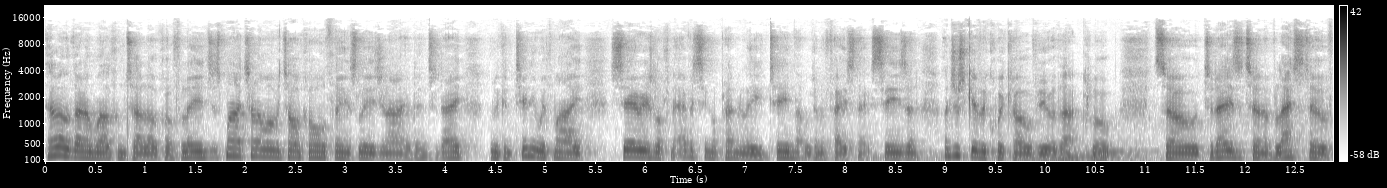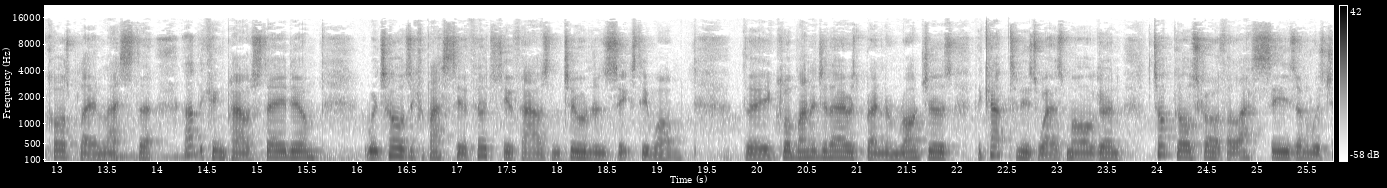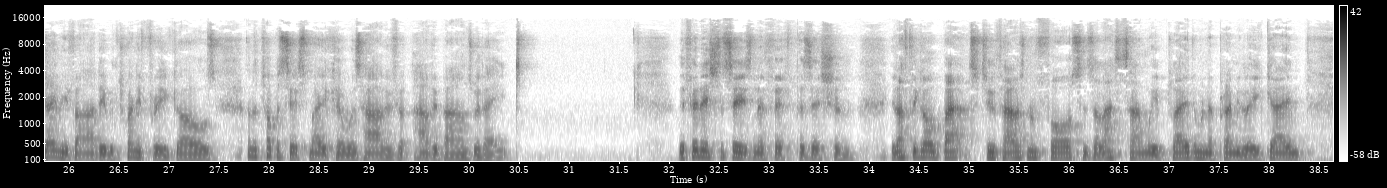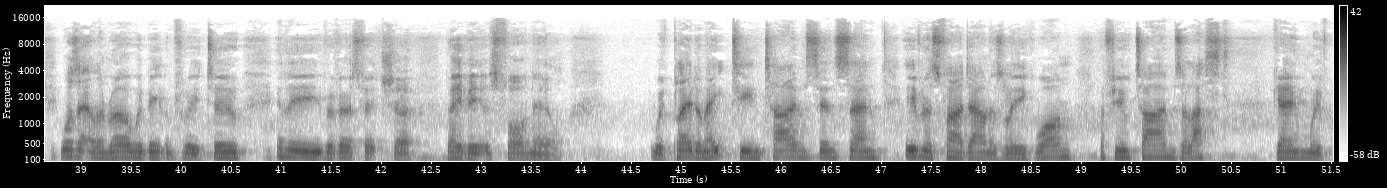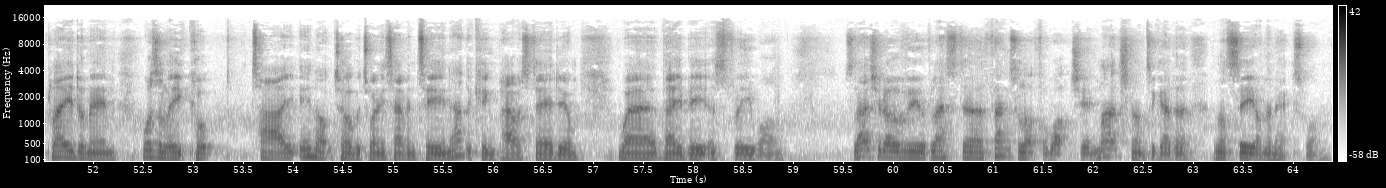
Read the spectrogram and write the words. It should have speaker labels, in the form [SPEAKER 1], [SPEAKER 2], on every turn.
[SPEAKER 1] Hello there and welcome to Loco for Leeds. It's my channel where we talk all things Leeds United and today I'm going to continue with my series looking at every single Premier League team that we're going to face next season and just give a quick overview of that club. So today is the turn of Leicester who of course play in Leicester at the King Power Stadium which holds a capacity of 32,261. The club manager there is Brendan Rodgers. The captain is Wes Morgan. Top goal scorer for last season was Jamie Vardy with 23 goals, and the top assist maker was Harvey, Harvey Barnes with 8. They finished the season in fifth position. You'll have to go back to 2004 since the last time we played them in a Premier League game. It was at Elland Road, we beat them 3 2. In the reverse fixture, they beat us 4 0. We've played them 18 times since then, even as far down as League One a few times. The last game we've played them in was a League Cup tie in October 2017 at the King Power Stadium where they beat us 3 1. So that's your overview of Leicester. Thanks a lot for watching, marching on together, and I'll see you on the next one.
